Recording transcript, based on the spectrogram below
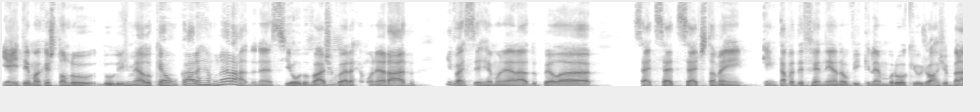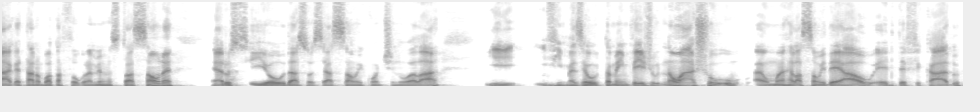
E aí tem uma questão do, do Luiz Melo, que é um cara remunerado, né? CEO do Vasco uhum. era remunerado e vai ser remunerado pela 777 também. Quem estava defendendo, eu vi que lembrou que o Jorge Braga está no Botafogo na mesma situação, né? Era o CEO da associação e continua lá. E, enfim, mas eu também vejo, não acho uma relação ideal ele ter ficado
